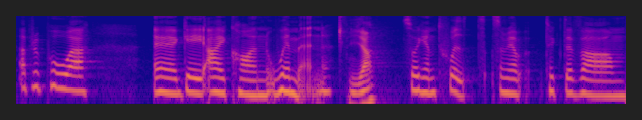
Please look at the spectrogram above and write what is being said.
apropå eh, gay icon women, Ja. såg en tweet som jag tyckte var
